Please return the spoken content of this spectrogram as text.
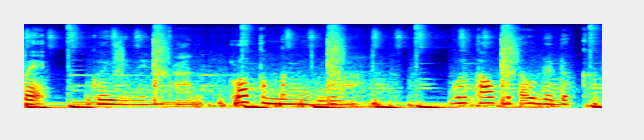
P gue gini kan lo temen gue gue tahu kita udah deket.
